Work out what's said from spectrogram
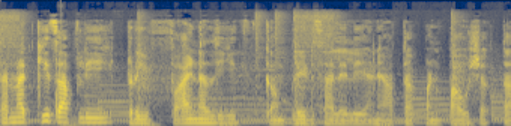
तर नक्कीच आपली ट्रिप फायनली कंप्लीट झालेली आहे आणि आता आपण पाहू शकता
